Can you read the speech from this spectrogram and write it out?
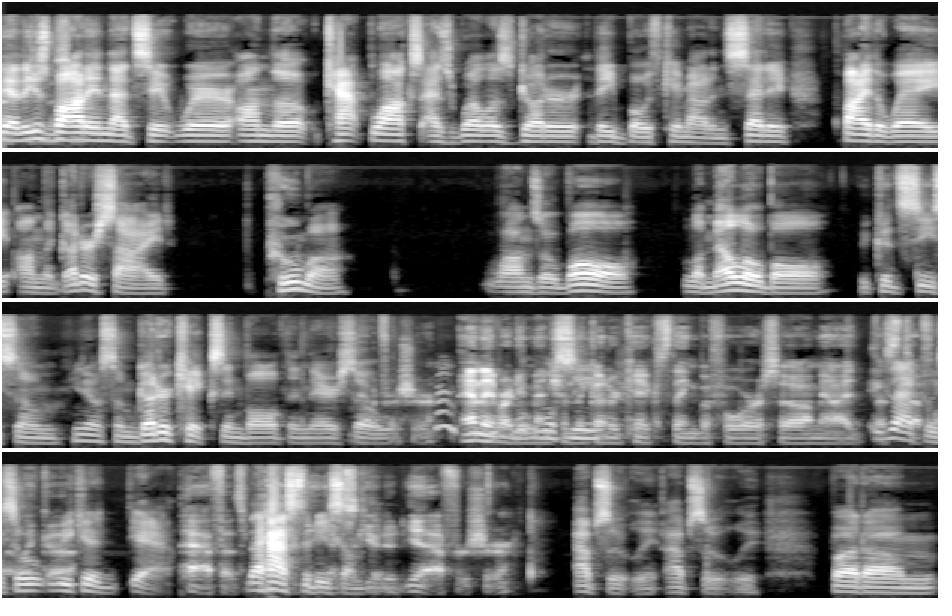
yeah, they just bought in. That's it. Where on the CatBlox as well as gutter, they both came out and said it. By the way, on the gutter side, Puma, Lonzo Ball, Lamelo Ball, we could see some, you know, some gutter kicks involved in there. Yeah, So for sure and they've already we'll- mentioned see. the gutter kicks thing before so i mean i that's exactly. So like we a could, yeah, path that's that has to be being something. yeah for sure absolutely, absolutely. But um,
